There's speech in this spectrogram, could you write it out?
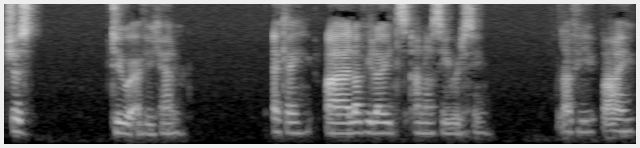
just do whatever you can. Okay, I love you loads and I'll see you really soon. Love you. Bye.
